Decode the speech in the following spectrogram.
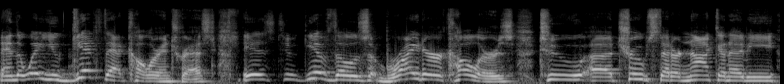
And the way you get that color interest is to give those brighter colors to uh, troops that are not going to be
